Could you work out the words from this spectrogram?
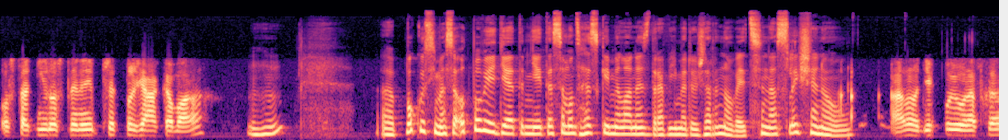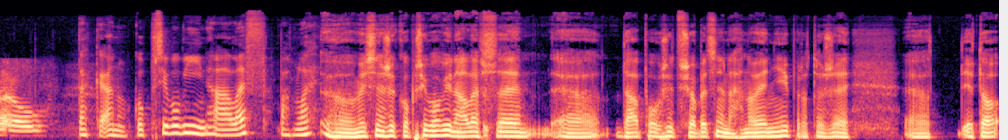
ostatní rostliny před plžákama? Mm-hmm. Pokusíme se odpovědět. Mějte se moc hezky, Milane, zdravíme do Žarnovic. Naslyšenou. Ano, děkuji, nashledanou. Tak ano, kopřivový nálev, Pavle? Myslím, že kopřivový nálev se dá použít všeobecně na hnojení, protože je to,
